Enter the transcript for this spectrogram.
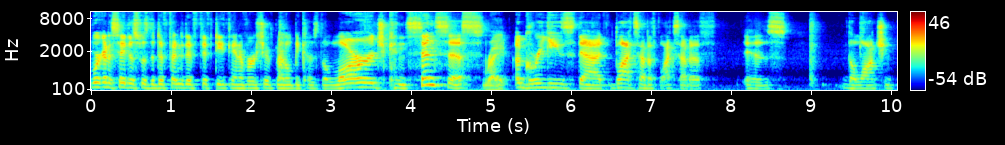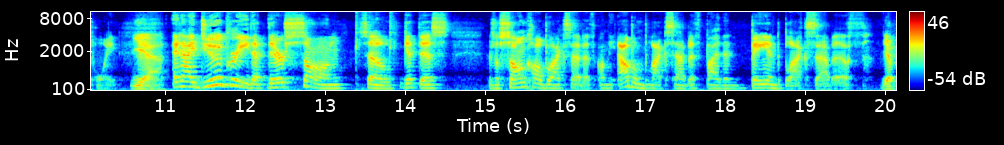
we're going to say this was the definitive 50th anniversary of metal because the large consensus right. agrees that Black Sabbath, Black Sabbath is the launching point. Yeah, And I do agree that their song, so get this, there's a song called Black Sabbath on the album Black Sabbath by the band Black Sabbath. yep.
